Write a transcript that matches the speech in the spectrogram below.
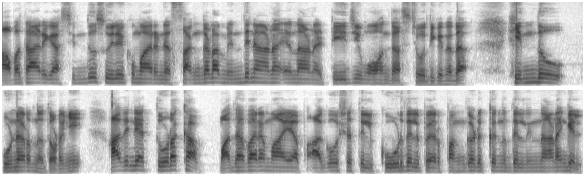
അവതാരക സിന്ധു സൂര്യകുമാറിന് സങ്കടം എന്തിനാണ് എന്നാണ് ടി ജി മോഹൻദാസ് ചോദിക്കുന്നത്. ഹിന്ദു ഉണർന്നു തുടങ്ങി. അതിന്റെ തുടക്കം മതപരമായ ആഘോഷത്തിൽ കൂടുതൽ പേർ പങ്കെടുക്കുന്നതിൽ നിന്നാണെങ്കിൽ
